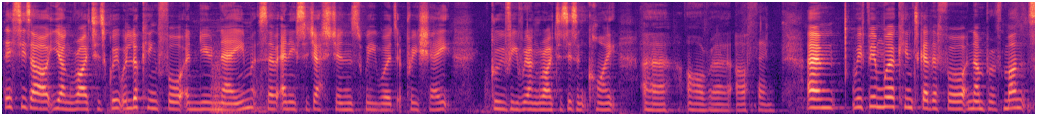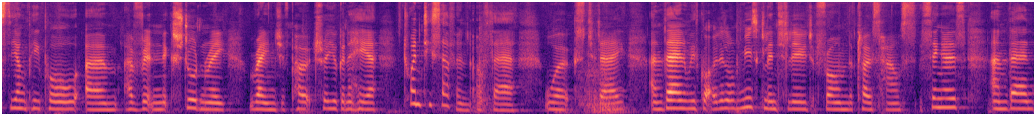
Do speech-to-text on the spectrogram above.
this is our young writers group. We're looking for a new name, so any suggestions we would appreciate groovy young writers isn't quite uh, our, uh, our thing. Um, we've been working together for a number of months. The young people um, have written an extraordinary range of poetry. You're going to hear 27 of their works today. And then we've got a little musical interlude from the Close House Singers. And then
